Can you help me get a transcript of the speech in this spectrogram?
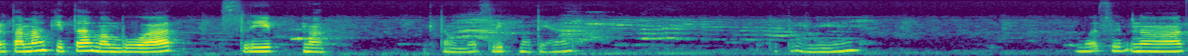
Pertama kita membuat slip knot kita membuat slip knot ya. Seperti ini. Buat slip knot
